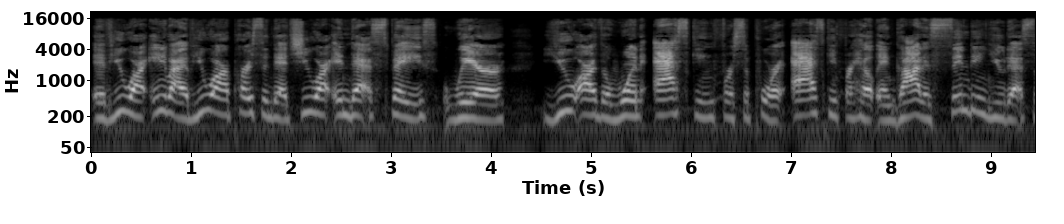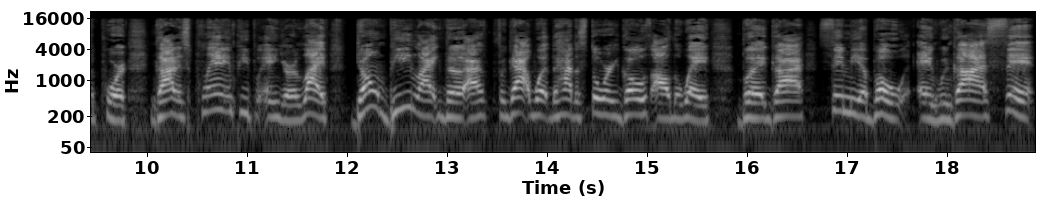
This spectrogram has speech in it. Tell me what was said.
if you are anybody, if you are a person that you are in that space where you are the one asking for support, asking for help, and God is sending you that support. God is planting people in your life. Don't be like the I forgot what the, how the story goes all the way, but God send me a boat, and when God sent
